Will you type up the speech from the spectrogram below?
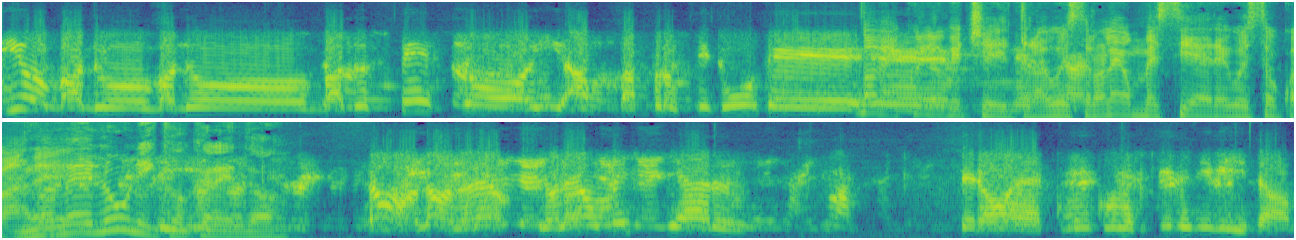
io vado, vado, vado spesso a, a prostitute. Vabbè, eh, quello che c'entra, questo non è un mestiere questo qua. Non eh. è l'unico, credo. No, no, non è, non è un mestiere, però è comunque uno stile di vita.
